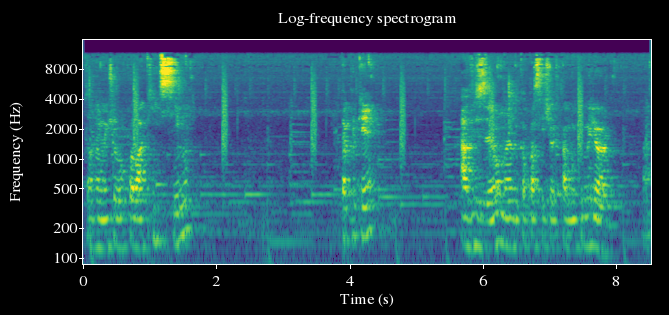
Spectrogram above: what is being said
Então realmente eu vou colar aqui em cima. Até porque a visão né, do capacete vai ficar muito melhor. Tá?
